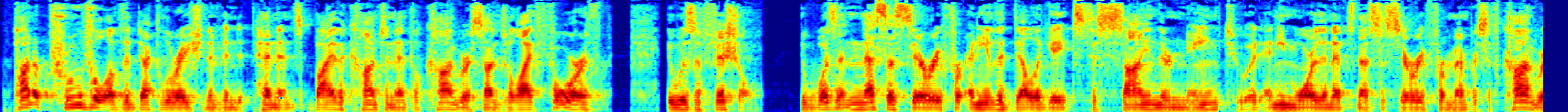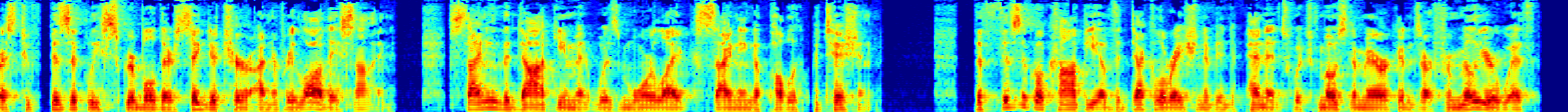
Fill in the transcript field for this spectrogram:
Upon approval of the Declaration of Independence by the Continental Congress on July 4th, it was official. It wasn't necessary for any of the delegates to sign their name to it any more than it's necessary for members of Congress to physically scribble their signature on every law they sign. Signing the document was more like signing a public petition. The physical copy of the Declaration of Independence, which most Americans are familiar with,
